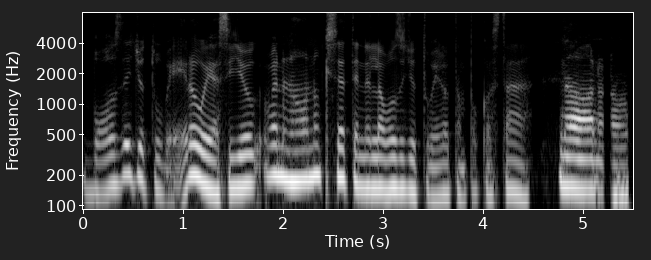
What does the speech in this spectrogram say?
voz de youtubero, güey. Así yo. Bueno, no, no quisiera tener la voz de youtubero tampoco. Está. No, no, no.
